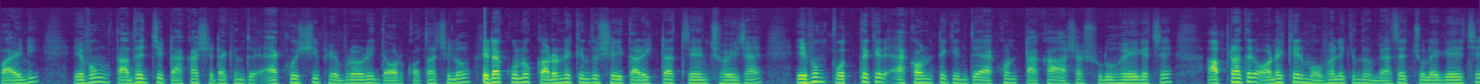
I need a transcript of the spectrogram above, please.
পায়নি এবং তাদের যে টাকা সেটা কিন্তু একুশে ফেব্রুয়ারি দেওয়ার কথা ছিল। এটা কোনো কারণে কিন্তু সেই তারিখটা চেঞ্জ হয়ে যায় এবং প্রত্যেকের অ্যাকাউন্টে কিন্তু এখন টাকা আসা শুরু হয়ে গেছে। আপনাদের অনেকের মোবাইলে কিন্তু মেসেজ চলে গিয়েছে।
